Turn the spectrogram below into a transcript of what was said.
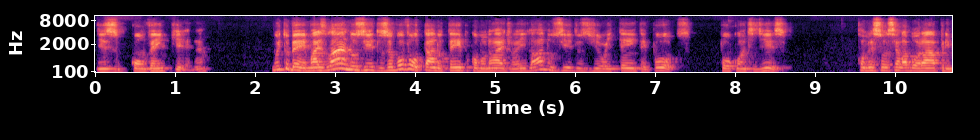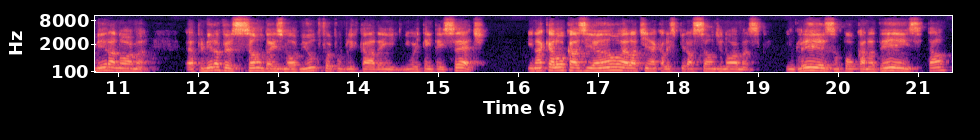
diz convém que, né? Muito bem, mas lá nos idos, eu vou voltar no tempo, como o Nigel aí, lá nos idos de 80 e poucos, pouco antes disso, começou a se elaborar a primeira norma, a primeira versão da ISO 9001, que foi publicada em, em 87, e naquela ocasião ela tinha aquela inspiração de normas inglesas, um pouco canadense e tal,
